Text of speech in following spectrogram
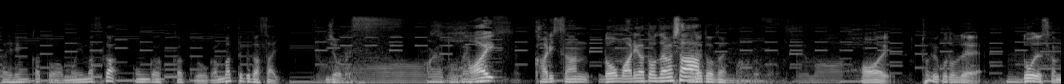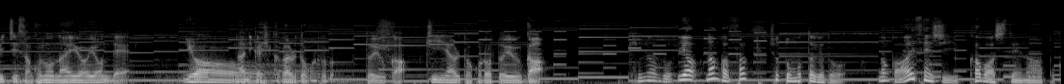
大変かとは思いますが、音楽活動頑張ってください。以上です。ありがとうございます。はい。カリさん、どうもありがとうございました。ありがとうございます。はい。ということで、うんどうですか、ミッチーさん、この内容を読んで、いやー。何か引っかかるところというか、気になるところというか、気になるいや、なんかさっきちょっと思ったけど、なんか愛選手カバーしてえなとか、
